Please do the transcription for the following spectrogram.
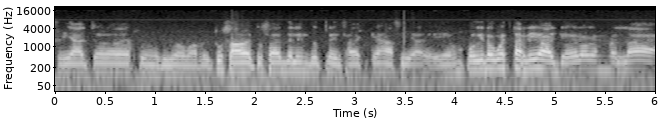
sí, Chacho, definitivo, papi. Tú sabes, tú sabes de la industria y sabes que es así. Es un poquito cuesta arriba. Yo de lo que en verdad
